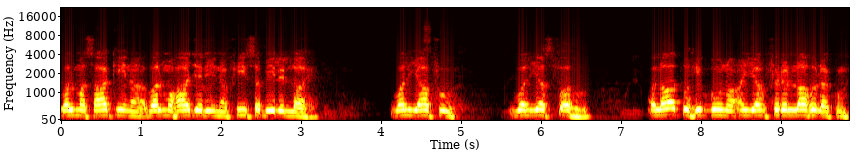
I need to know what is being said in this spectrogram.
vel masakina vel muhacirina fi sabilillah vel yafu vel yasfahu. Ala tuhibbuna an yaghfirallahu lakum.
